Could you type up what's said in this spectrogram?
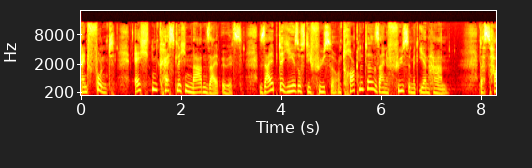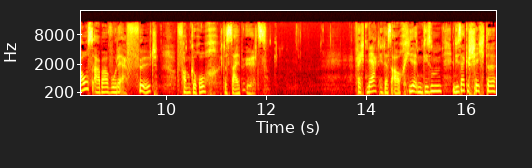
Ein Pfund echten köstlichen Nadensalböls salbte Jesus die Füße und trocknete seine Füße mit ihren Haaren. Das Haus aber wurde erfüllt vom Geruch des Salböls. Vielleicht merkt ihr das auch. Hier in diesem, in dieser Geschichte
